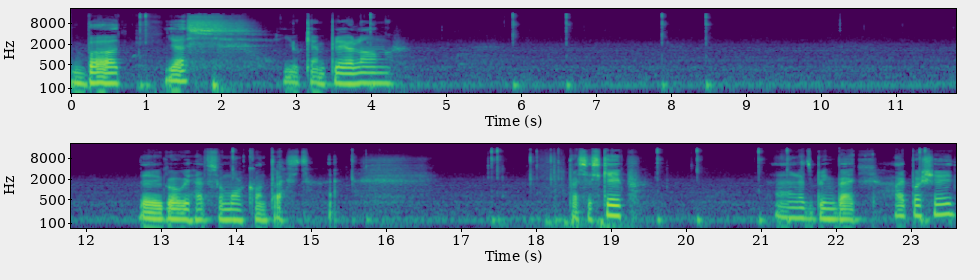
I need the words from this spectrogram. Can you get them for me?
But yes you can play along there you go we have some more contrast. Press escape. And let's bring back hypershade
